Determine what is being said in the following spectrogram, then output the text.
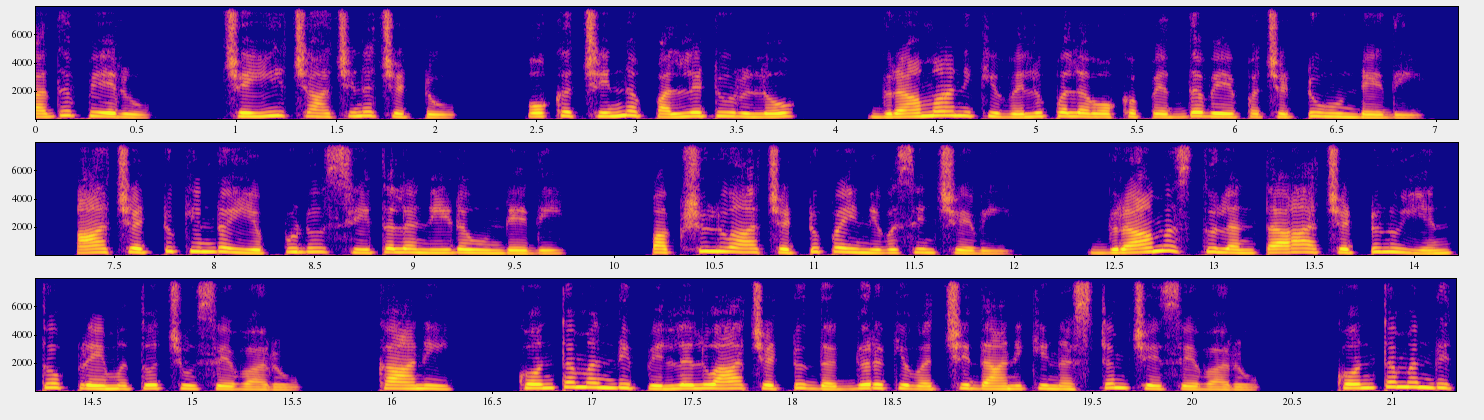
కథ పేరు చెయ్యి చాచిన చెట్టు. ఒక చిన్న పల్లెటూరులో గ్రామానికి వెలుపల ఒక పెద్ద వేప చెట్టు ఉండేది. ఆ చెట్టు కింద ఎప్పుడూ శీతల నీడ ఉండేది. పక్షులు ఆ చెట్టుపై నివసించేవి. గ్రామస్తులంతా ఆ చెట్టును ఎంతో ప్రేమతో చూసేవారు. కాని కొంతమంది పిల్లలు ఆ చెట్టు దగ్గరకి వచ్చి దానికి నష్టం చేసేవారు. కొంతమంది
